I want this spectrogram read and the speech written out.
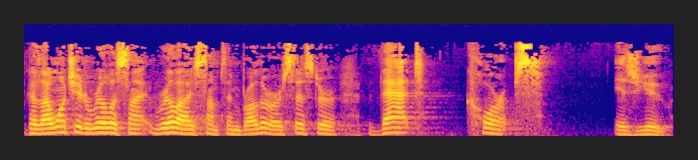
Because I want you to realize, realize something, brother or sister, that corpse is you.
